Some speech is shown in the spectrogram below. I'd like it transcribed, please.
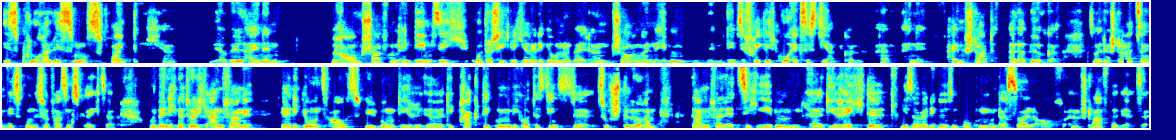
ist Pluralismus freundlich. Ja? Er will einen Raum schaffen, in dem sich unterschiedliche Religionen und Weltanschauungen eben, in dem sie friedlich koexistieren können. Ja? Eine Heimstaat aller Bürger soll der Staat sein, wie es Bundesverfassungsgericht sagt. Und wenn ich natürlich anfange, die Religionsausübung, die, äh, die Praktiken, die Gottesdienste zu stören, dann verletze ich eben äh, die Rechte dieser religiösen Gruppen und das soll auch äh, strafbewehrt sein.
